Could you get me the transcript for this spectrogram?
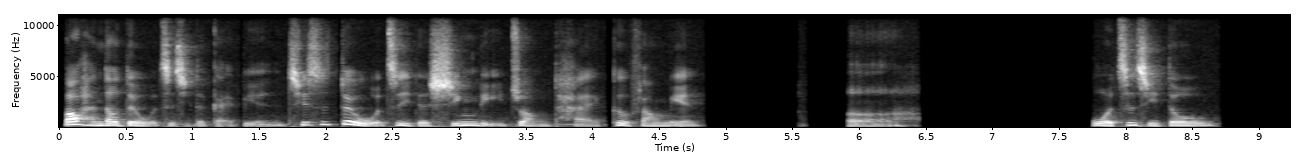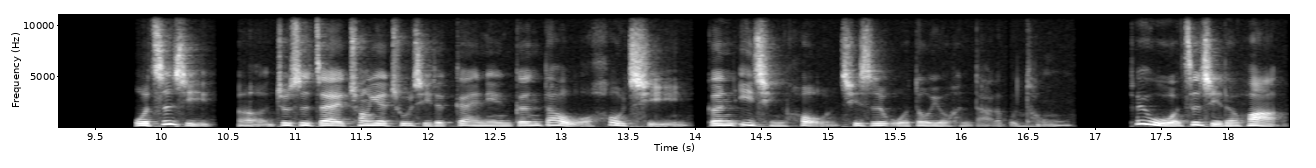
包含到对我自己的改变，其实对我自己的心理状态各方面，呃，我自己都，我自己呃，就是在创业初期的概念，跟到我后期跟疫情后，其实我都有很大的不同。对我自己的话，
